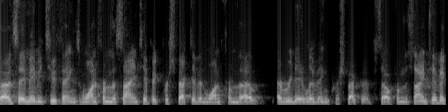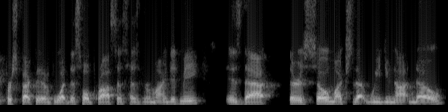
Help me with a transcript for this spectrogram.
so I would say maybe two things one from the scientific perspective and one from the everyday living perspective. So, from the scientific perspective, what this whole process has reminded me is that there is so much that we do not know,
